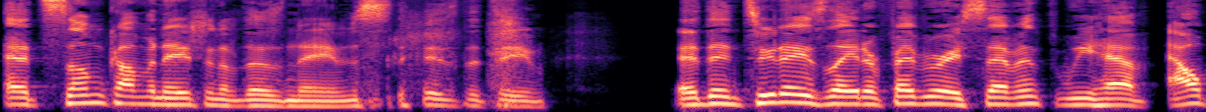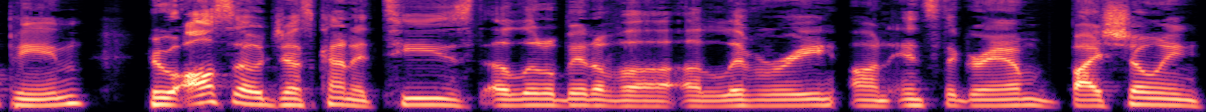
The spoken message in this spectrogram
at some combination of those names is the team. And then two days later, February 7th, we have Alpine, who also just kind of teased a little bit of a, a livery on Instagram by showing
